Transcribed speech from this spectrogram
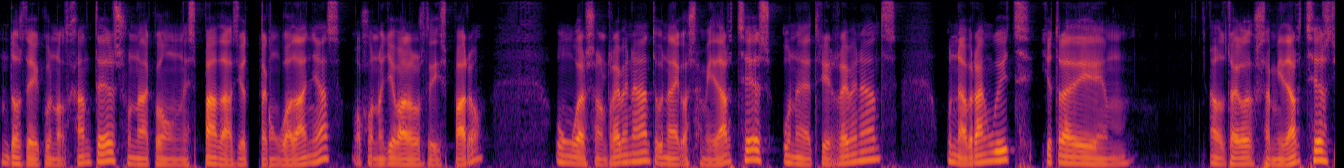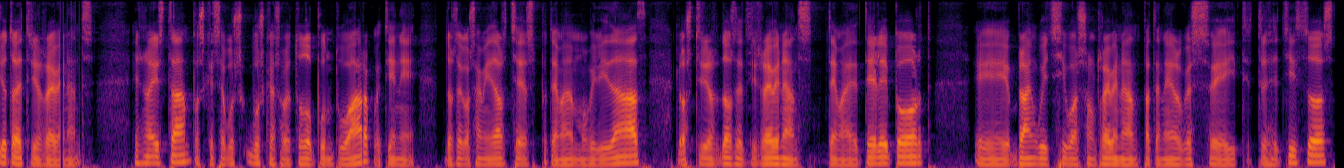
dos de Kunot Hunters, una con espadas y otra con guadañas. Ojo, no lleva los de disparo. Un Warson Revenant, una de Gosamid Arches, una de Tree Revenants, una Branwich y otra de. Ah, otra de Gosamid Archers y otra de Tree Revenants. Es una lista pues, que se busca sobre todo puntuar, porque tiene dos de Gosamid Archers, pues, tema de movilidad, los dos de Tree Revenants, tema de teleport, eh, Branwich y Warson Revenant para tener que es, eh, tres hechizos,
